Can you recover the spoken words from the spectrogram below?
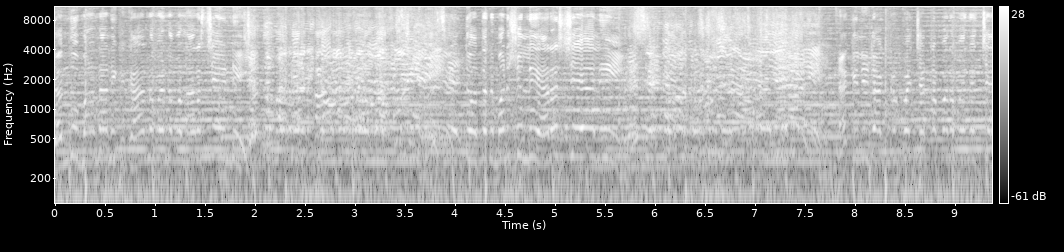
చందు మరణానికి కారణమైన వాళ్ళని అరెస్ట్ చేయండి. అతని మనుషుల్ని అరెస్ట్ చేయాలి. నకిలీ డాక్టర్ పై చట్టపరమైన చర్యలు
